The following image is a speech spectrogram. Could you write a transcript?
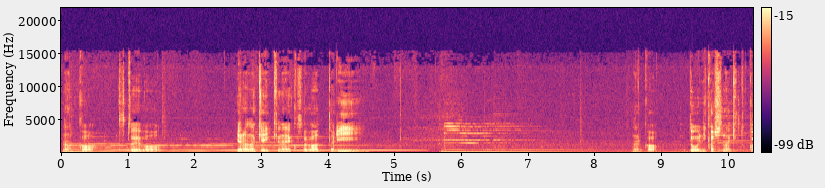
なんか例えばやらなきゃいけないことがあったりなんかどうにかしなきゃとか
